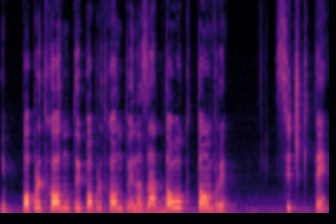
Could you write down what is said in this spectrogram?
И по-предходното, и по-предходното, и назад, до октомври, всичките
